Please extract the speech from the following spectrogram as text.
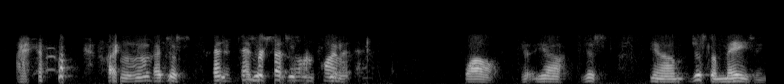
I, mm-hmm. I just ten percent unemployment. Wow. Yeah, just you know, just amazing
